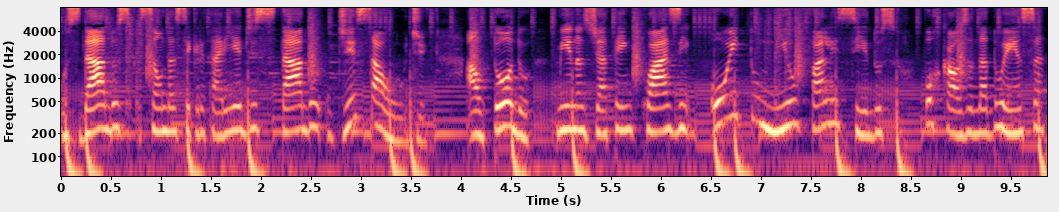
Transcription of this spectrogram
Os dados são da Secretaria de Estado de Saúde. Ao todo, Minas já tem quase 8 mil falecidos por causa da doença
